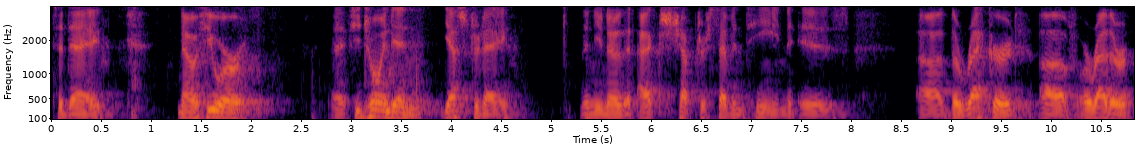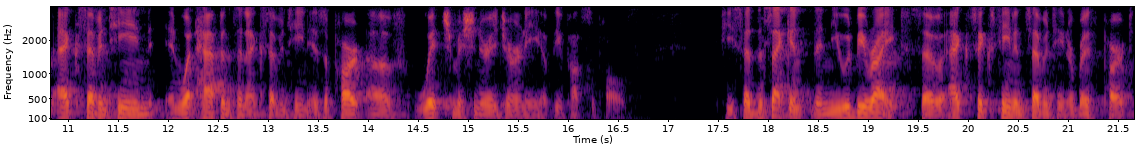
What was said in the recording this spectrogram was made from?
today. Now, if you were if you joined in yesterday, then you know that Acts chapter 17 is uh, the record of, or rather, Acts 17 and what happens in Acts 17 is a part of which missionary journey of the Apostle Paul's? If you said the second, then you would be right. So Acts 16 and 17 are both part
